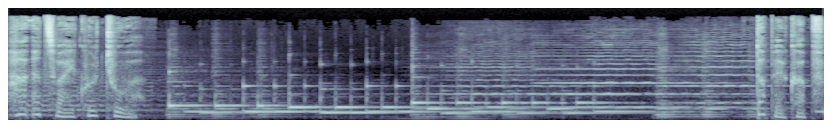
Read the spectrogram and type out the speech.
HR2 Kultur. Doppelkopf.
